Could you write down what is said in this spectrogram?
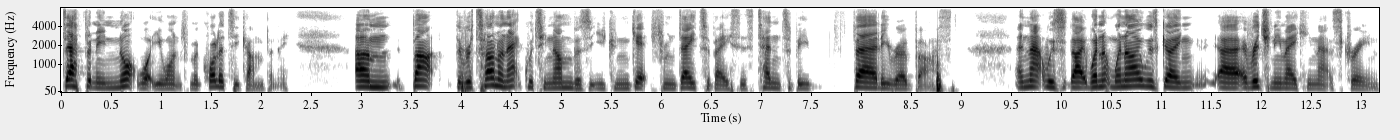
definitely not what you want from a quality company. Um, but the return on equity numbers that you can get from databases tend to be fairly robust. And that was like when when I was going uh, originally making that screen,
